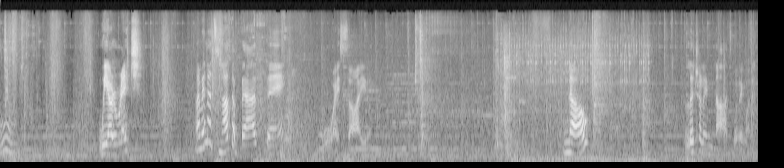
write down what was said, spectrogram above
Ooh. We are rich. I mean, it's not a bad thing. Oh, I saw you. No. Literally not what I wanted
